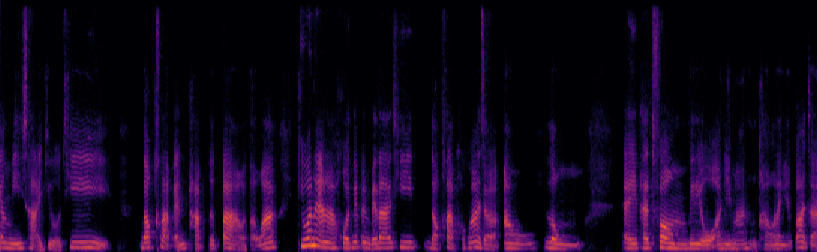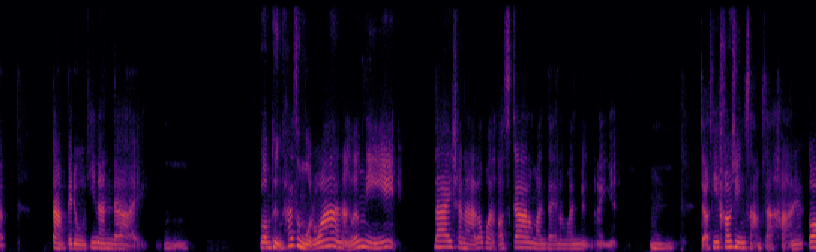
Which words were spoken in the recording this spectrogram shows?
ยังมีฉายอยู่ที่ Doc Club and Pub หรือเปล่า แต่ว่าคิดว่าในอนาคตเนี่ยเป็นไปได้ที่ Doc Club เขาก็อาจจะเอาลงไอ้แพลตฟอร์ม video on demand ของเขาอะไรเงี้ยก็อาจจะตามไปดูที่นั่นได้ รวมถึงถ้าสมมติว่าหนังเรื่องนี้ได้ชนะรางวัลออสการ์รางวัลใดรางวัลหนึ่งอะไรเงี้ยจากที่เข้าชิงสามสาขาเนี่ยก็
